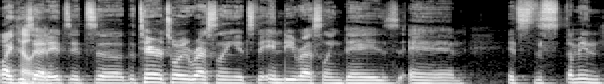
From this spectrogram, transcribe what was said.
Like you Hell said, yeah. it's it's uh, the territory wrestling. It's the indie wrestling days, and it's this. I mean,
